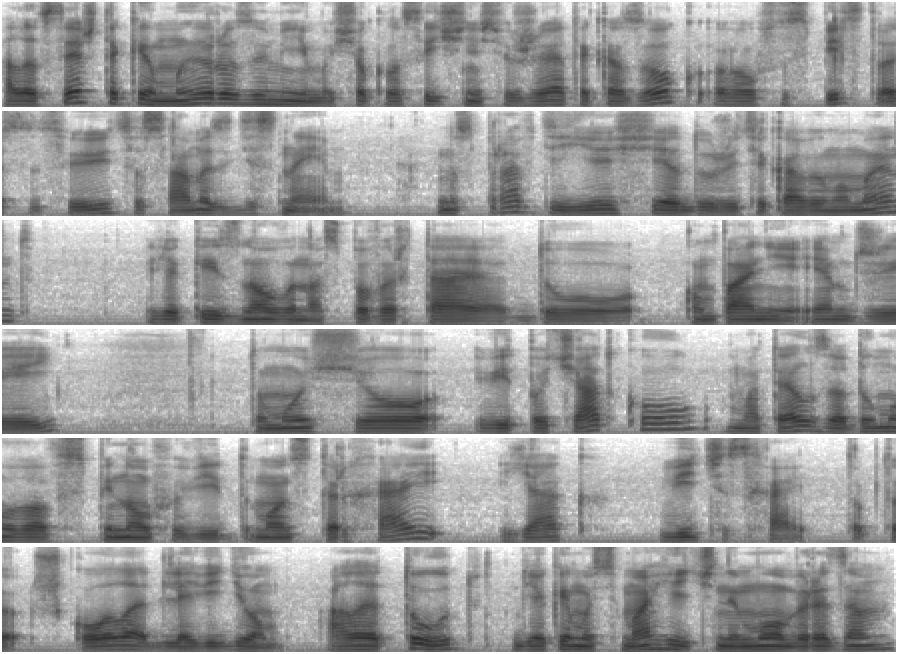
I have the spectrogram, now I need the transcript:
але все ж таки ми розуміємо, що класичні сюжети казок у суспільства асоціюються саме з Діснеєм. Насправді є ще дуже цікавий момент, який знову нас повертає до компанії MGA, тому що від початку Mattel задумував спін-офф від Monster High як Witches High, тобто школа для відьом. Але тут якимось магічним образом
